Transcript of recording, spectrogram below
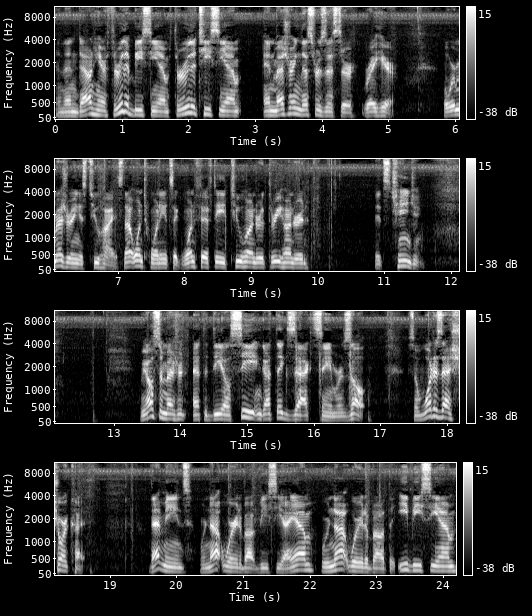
and then down here through the BCM, through the TCM, and measuring this resistor right here. What we're measuring is too high. It's not 120, it's like 150, 200, 300. It's changing. We also measured at the DLC and got the exact same result. So what is that shortcut? That means we're not worried about VCIM, we're not worried about the EBCM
